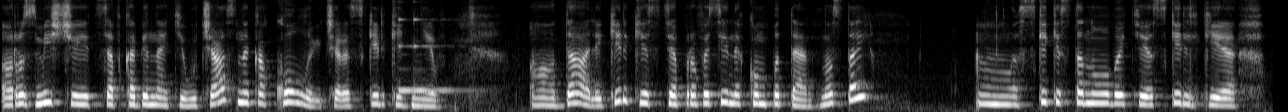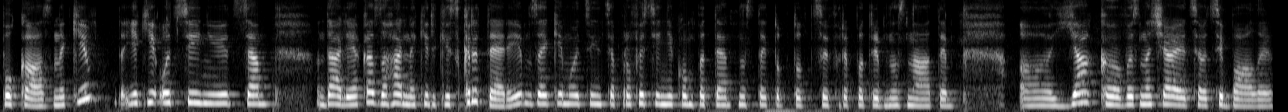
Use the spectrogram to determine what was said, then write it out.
розміщується в кабінеті учасника, коли, через скільки днів. Далі кількість професійних компетентностей, скільки становить, скільки показників, які оцінюються. Далі, яка загальна кількість критеріїв, за якими оцінюються професійні компетентності, тобто цифри потрібно знати. Як визначаються ці бали?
